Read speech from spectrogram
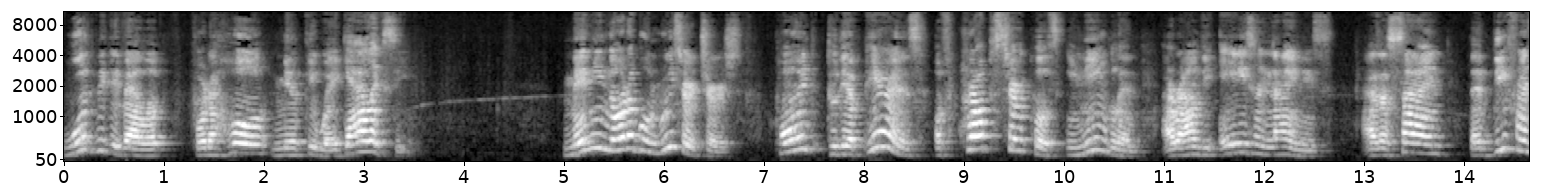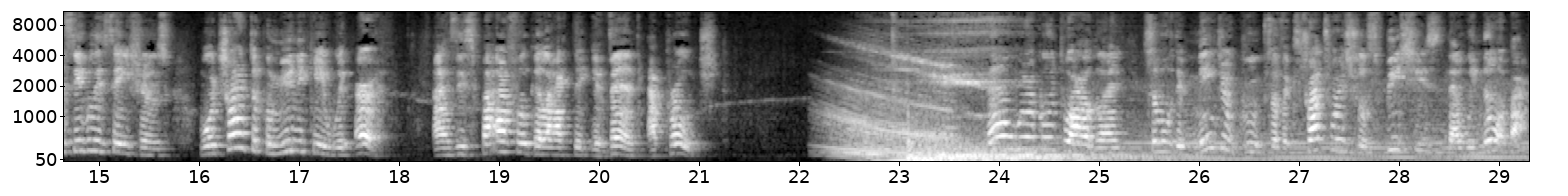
would be developed for the whole Milky Way galaxy. Many notable researchers point to the appearance of crop circles in England around the 80s and 90s as a sign that different civilizations were trying to communicate with Earth as this powerful galactic event approached. Now we're going to outline some of the major groups of extraterrestrial species that we know about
